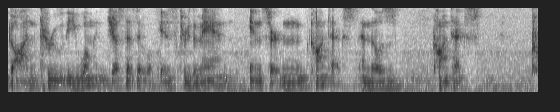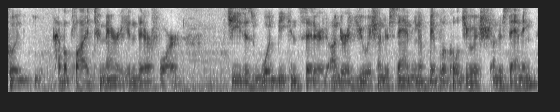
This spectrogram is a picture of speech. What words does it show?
gone through the woman, just as it is through the man in certain contexts, and those contexts could have applied to Mary, and therefore Jesus would be considered under a Jewish understanding, a biblical Jewish understanding.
